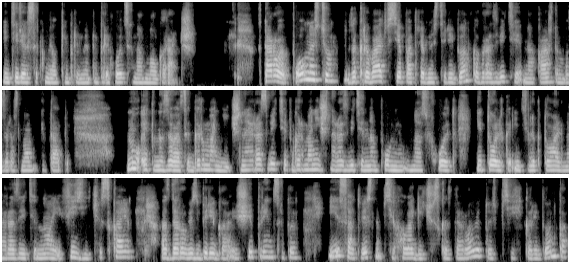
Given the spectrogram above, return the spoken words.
интереса к мелким предметам приходится намного раньше. Второе, полностью закрывает все потребности ребенка в развитии на каждом возрастном этапе. Ну, это называется гармоничное развитие. В гармоничное развитие, напомню, у нас входит не только интеллектуальное развитие, но и физическое, а здоровье сберегающие принципы и, соответственно, психологическое здоровье, то есть психика ребенка.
